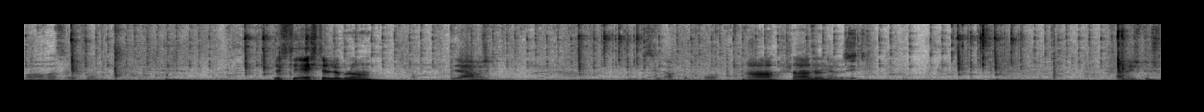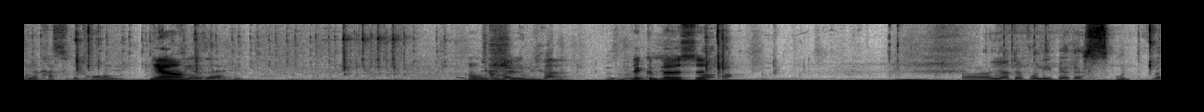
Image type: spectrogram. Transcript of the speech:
Oh, was, Alter? Das ist die echte LeBron. Ja, aber ich. Ein bisschen ab. Ah, schade. Bin schon eine krasse Bedrohung. Ja. Sehr sein. Oh Ich weit shit. Weggebürstet. Äh, ja, der Wulli wäre der Sohn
